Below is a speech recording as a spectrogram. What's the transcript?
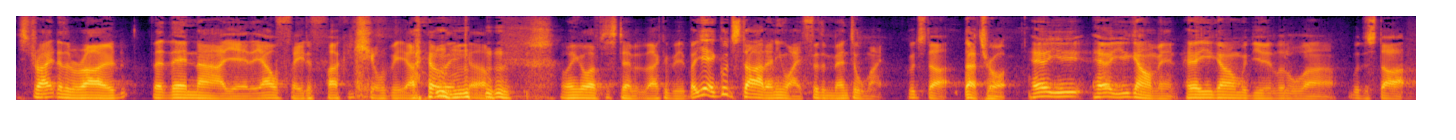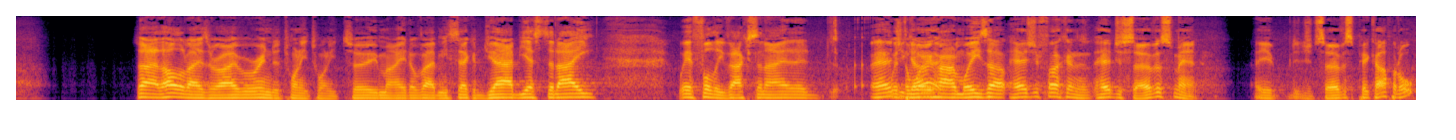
straight to the road. But then, uh, yeah, the old feet have fucking killed me. I think, um, I think I'll have to step it back a bit. But yeah, good start anyway for the mental, mate. Good start. That's right. How are you? How are you going, man? How are you going with your little uh, with the start? So the holidays are over. We're into 2022, mate. I've had my second jab yesterday. We're fully vaccinated How'd with the go? Wuhan Weezer. How's your fucking how'd your service, man? Are you, did your service pick up at all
